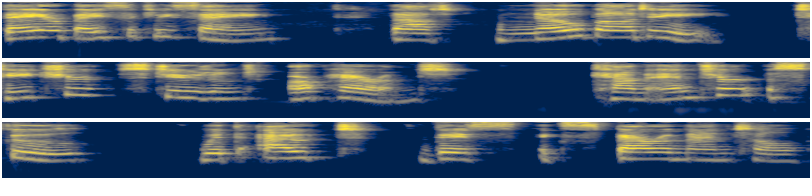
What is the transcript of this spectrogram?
they are basically saying that nobody, teacher, student, or parent, can enter a school without this experimental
